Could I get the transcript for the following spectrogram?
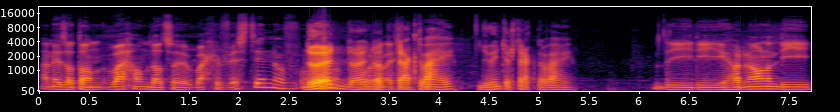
En is dat dan weg omdat ze weggevist zijn? Of, of Nee, dat trekt weg. De winter trekt dat weg. Die, die garnalen die,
